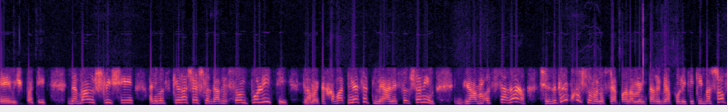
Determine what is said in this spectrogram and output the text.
אה, משפטית. דבר שלישי, אני מזכירה שיש לה גם ניסיון פוליטי. גם הייתה חברת כנסת מעל עשר שנים. גם השרה, שזה גם חשוב הנושא הפרלמנטרי והפוליטי, כי בסוף,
